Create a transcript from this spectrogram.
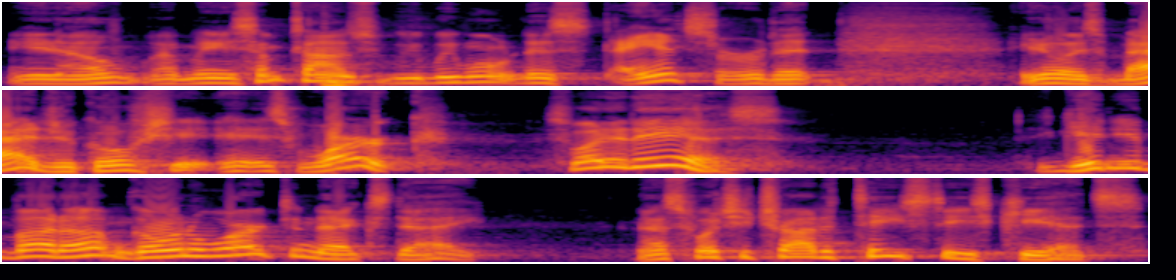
You know, I mean, sometimes we, we want this answer that, you know, it's magical. It's work. It's what it is. Getting your butt up and going to work the next day. That's what you try to teach these kids.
